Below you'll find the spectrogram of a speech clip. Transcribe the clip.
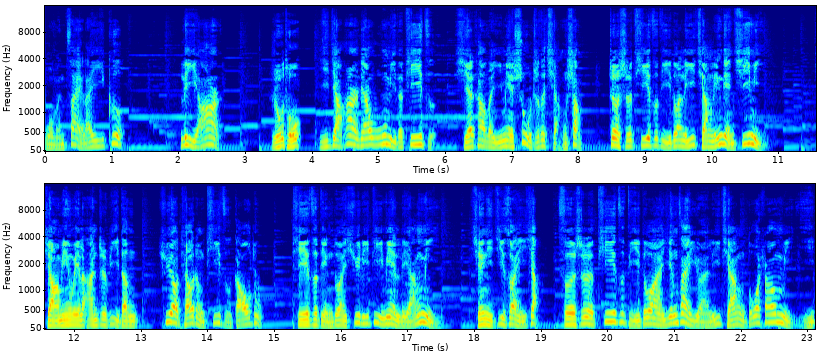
我们再来一个例二，如图：一架二点五米的梯子斜靠在一面竖直的墙上。这时，梯子底端离墙零点七米。小明为了安置壁灯，需要调整梯子高度。梯子顶端需离地面两米，请你计算一下，此时梯子底端应在远离墙多少米？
